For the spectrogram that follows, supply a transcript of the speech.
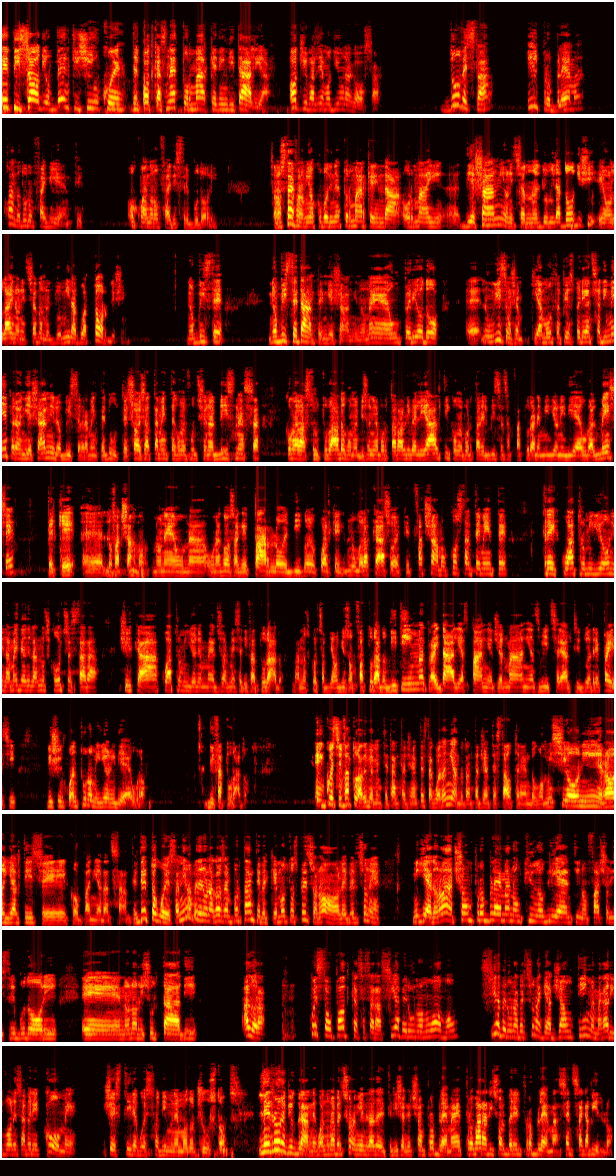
Episodio 25 del podcast Network Marketing Italia. Oggi parliamo di una cosa. Dove sta il problema quando tu non fai clienti o quando non fai distributori? Sono Stefano, mi occupo di network marketing da ormai eh, 10 anni, ho iniziato nel 2012 e online ho iniziato nel 2014. Ne ho viste, ne ho viste tante in 10 anni, non è un periodo eh, lunghissimo, c'è chi ha molta più esperienza di me, però in dieci anni le ho viste veramente tutte, so esattamente come funziona il business, come va strutturato, come bisogna portarlo a livelli alti, come portare il business a fatturare milioni di euro al mese, perché eh, lo facciamo, non è una, una, cosa che parlo e dico qualche numero a caso, è che facciamo costantemente 3-4 milioni, la media dell'anno scorso è stata circa 4 milioni e mezzo al mese di fatturato. L'anno scorso abbiamo chiuso un fatturato di team tra Italia, Spagna, Germania, Svizzera e altri 2-3 paesi di 51 milioni di euro di fatturato. E in questi fatturati ovviamente tanta gente sta guadagnando, tanta gente sta ottenendo commissioni, royalties e compagnia danzante. Detto questo, andiamo a vedere una cosa importante perché molto spesso no, le persone mi chiedono, ah, c'ho un problema, non chiudo clienti, non faccio distributori, eh, non ho risultati. Allora, questo podcast sarà sia per uno nuovo, sia per una persona che ha già un team e magari vuole sapere come gestire questo team nel modo giusto. L'errore più grande quando una persona viene da te e ti dice che c'è un problema è provare a risolvere il problema senza capirlo.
